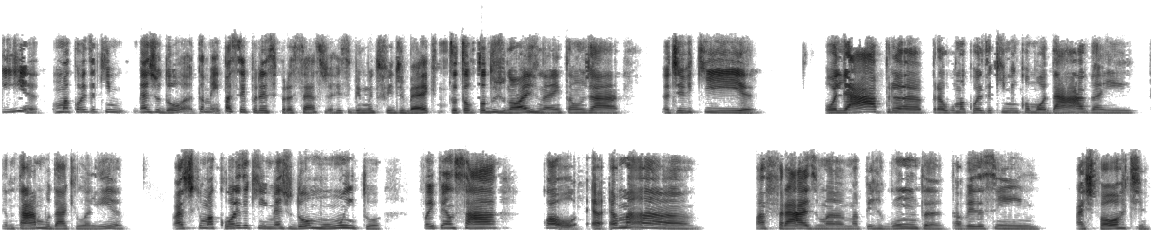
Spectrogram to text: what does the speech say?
E uma coisa que me ajudou, também passei por esse processo, já recebi muito feedback, todos nós, né? Então já eu tive que olhar para alguma coisa que me incomodava e tentar mudar aquilo ali, eu acho que uma coisa que me ajudou muito foi pensar qual é, é uma, uma frase, uma, uma pergunta, talvez assim mais forte,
